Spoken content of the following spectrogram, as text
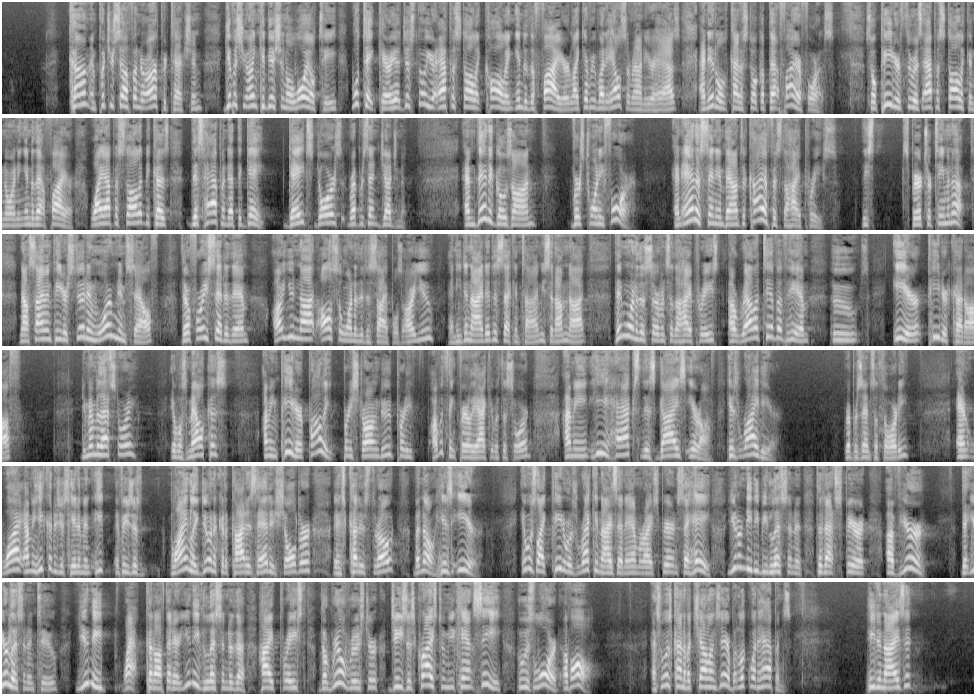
Come and put yourself under our protection. Give us your unconditional loyalty. We'll take care of you. Just throw your apostolic calling into the fire like everybody else around here has, and it'll kind of stoke up that fire for us. So Peter threw his apostolic anointing into that fire. Why apostolic? Because this happened at the gate. Gates, doors represent judgment. And then it goes on, verse 24. And Annas sent him bound to Caiaphas the high priest. These Spirits are teaming up. Now Simon Peter stood and warmed himself. Therefore he said to them, Are you not also one of the disciples? Are you? And he denied it a second time. He said, I'm not. Then one of the servants of the high priest, a relative of him whose ear Peter cut off. Do you remember that story? It was Malchus. I mean, Peter, probably pretty strong dude, pretty, I would think fairly accurate with the sword. I mean, he hacks this guy's ear off. His right ear represents authority. And why? I mean, he could have just hit him, and he, if he's just blindly doing it, could have caught his head, his shoulder, his, cut his throat. But no, his ear. It was like Peter was recognize that Amorite spirit and say, "Hey, you don't need to be listening to that spirit of your that you're listening to. You need whack, cut off that ear. You need to listen to the high priest, the real rooster, Jesus Christ, whom you can't see, who is Lord of all." And so it was kind of a challenge there. But look what happens. He denies it.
